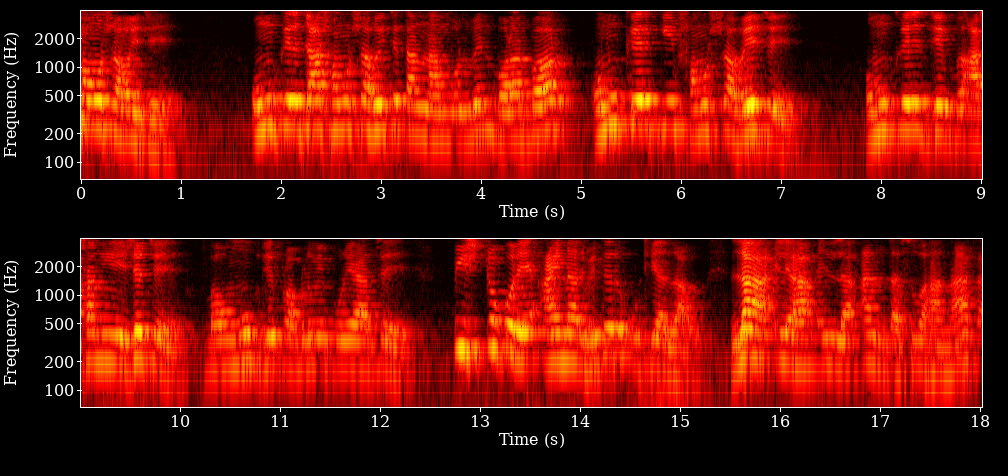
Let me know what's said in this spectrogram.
সমস্যা হয়েছে? অমুকের যা সমস্যা হয়েছে তার নাম বলবেন। বলার পর, অমুকের কি সমস্যা হয়েছে? অমুকের যে আশা নিয়ে এসেছে বা অমুক যে প্রবলেমে পড়ে আছে, পিষ্ট করে আয়নার ভিতরে উঠিয়া যাও। লা ইলাহা ইল্লা আনতা সুবহানাকা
